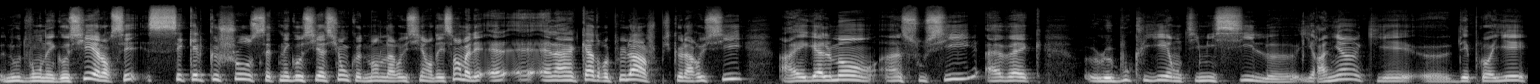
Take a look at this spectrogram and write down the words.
nous devons négocier. Alors c'est quelque chose, cette négociation que demande la Russie en décembre, elle, a un cadre plus large, puisque la Russie a également un souci avec le bouclier antimissile iranien qui est déployé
